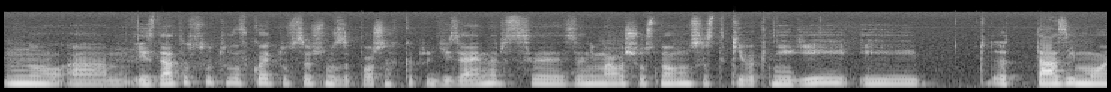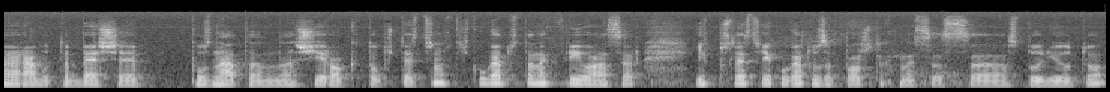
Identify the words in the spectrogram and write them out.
но а, издателството, в което всъщност започнах като дизайнер, се занимаваше основно с такива книги и тази моя работа беше позната на широката общественост и когато станах фрилансър и в последствие, когато започнахме с а, студиото,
